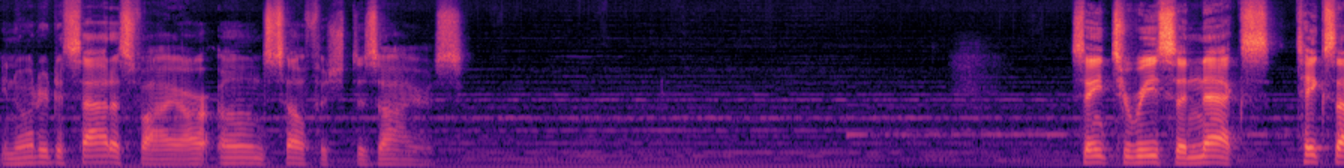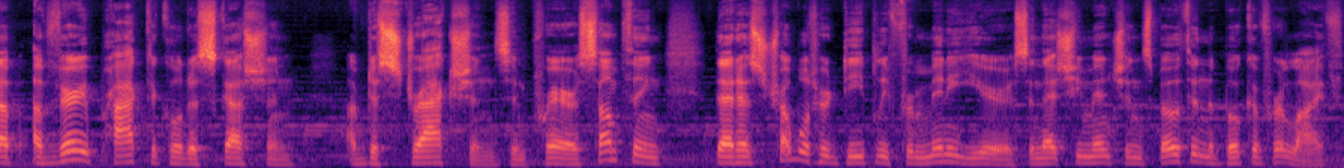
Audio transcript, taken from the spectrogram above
in order to satisfy our own selfish desires? St. Teresa next takes up a very practical discussion of distractions in prayer, something that has troubled her deeply for many years and that she mentions both in the book of her life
